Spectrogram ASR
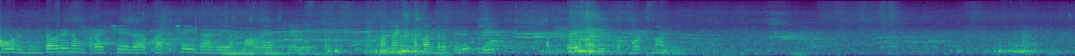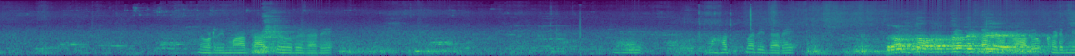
ಅವ್ರು ಇಂಥವರೇ ನಮ್ಮ ಪರಿಚಯ ಇದ, ಪರಿಚಯ ಇದ್ದಾರೆ ಅಮ್ಮ ಅಂತ ಹೇಳಿ ಕಮೆಂಟ್ ಮುಖಾಂತರ ತಿಳಿಸಿ ಸಬ್ಸ್ಕ್ರೈಬ್ ಮಾಡಿ ಸಪೋರ್ಟ್ ಮಾಡಿರಿ. ನೋಡ್ರಿ ಮಾತಾಜಿಯವರು ಇದ್ದಾರೆ ಇಲ್ಲಿ ಮಹಾತ್ಮರಿದ್ದಾರೆ ಅದು ಕಡಿಮೆ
